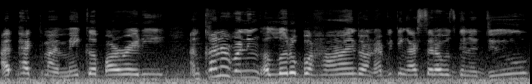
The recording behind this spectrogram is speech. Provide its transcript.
I packed my makeup already. I'm kind of running a little behind on everything I said I was gonna do.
